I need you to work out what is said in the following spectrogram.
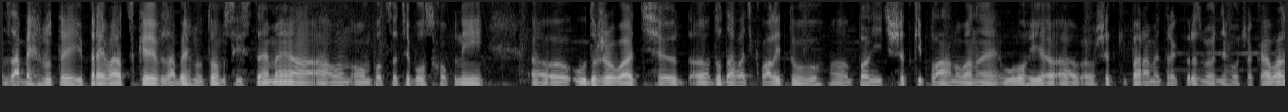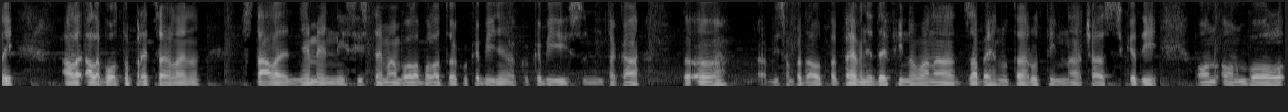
zabehnutej prevádzke, v zabehnutom systéme a, a on, on v podstate bol schopný udržovať, dodávať kvalitu, plniť všetky plánované úlohy a, všetky parametre, ktoré sme od neho očakávali. Ale, ale bol to predsa len stále nemenný systém a bola, bola to ako keby, ako keby taká by som povedal, pevne definovaná, zabehnutá rutinná časť, kedy on, on bol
